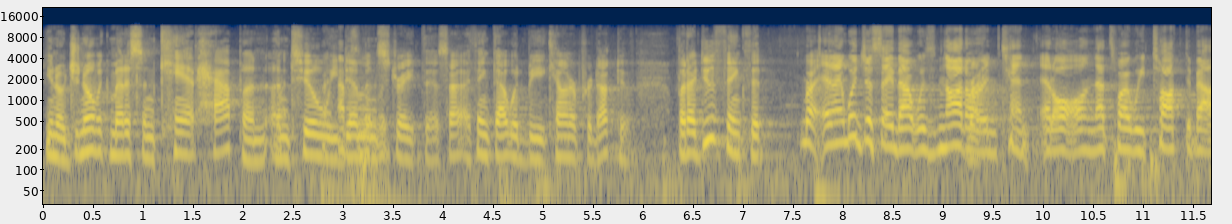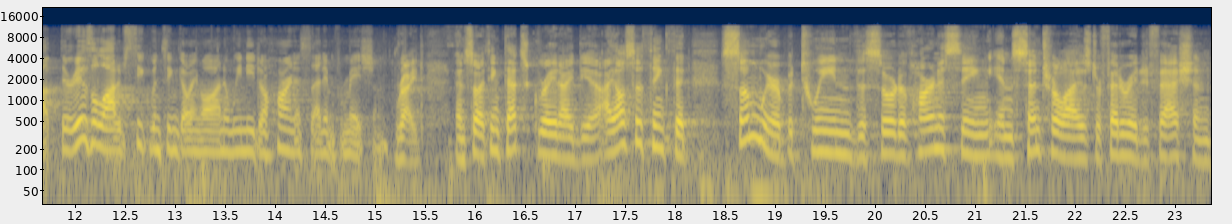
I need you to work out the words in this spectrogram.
you know, genomic medicine can't happen until we absolutely. demonstrate this. I I think that would be counterproductive. But I do think that Right, and I would just say that was not our Right. intent at all, and that's why we talked about, there is a lot of sequencing going on, and we need to harness that information. Right. And so I think that's a great idea. I also think that somewhere between the sort of harnessing in centralized or federated fashion,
